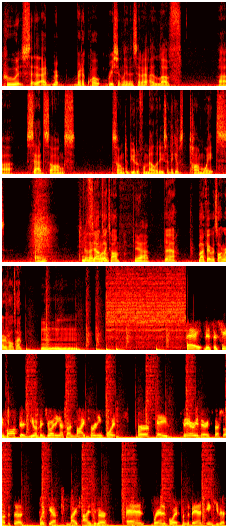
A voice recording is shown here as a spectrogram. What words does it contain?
Who said? I read a quote recently that said, "I, I love uh, sad songs sung to beautiful melodies." I think it was Tom Waits, right? Do you know that? Sounds like? Tom. Yeah. Yeah, my favorite songwriter of all time. Hey, this is Steve Baltin. You have been joining us on My Turning Point for a very, very special episode with guests Mike Einziger and Brandon Boyd from the band Incubus.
